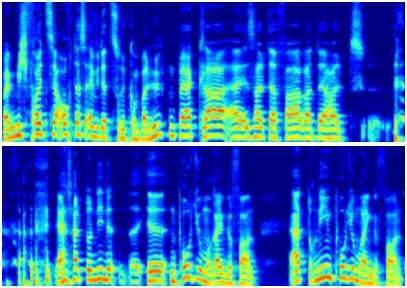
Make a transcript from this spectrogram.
Weil mich freut es ja auch, dass er wieder zurückkommt, weil Hülkenberg, klar, er ist halt der Fahrer, der halt. er hat halt noch nie ne, äh, ein Podium reingefahren. Er hat noch nie ein Podium reingefahren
